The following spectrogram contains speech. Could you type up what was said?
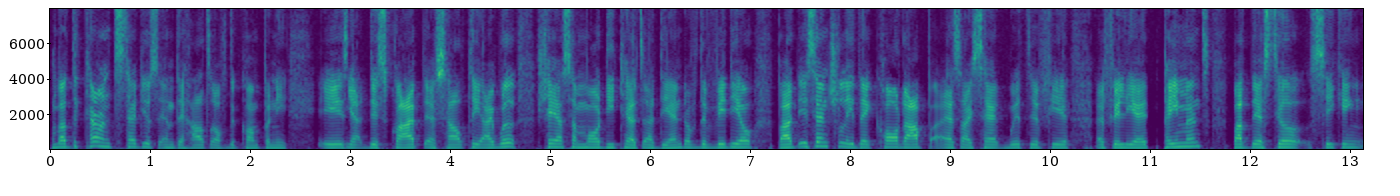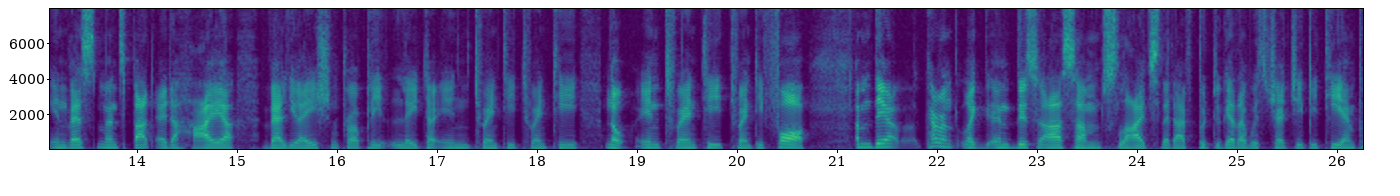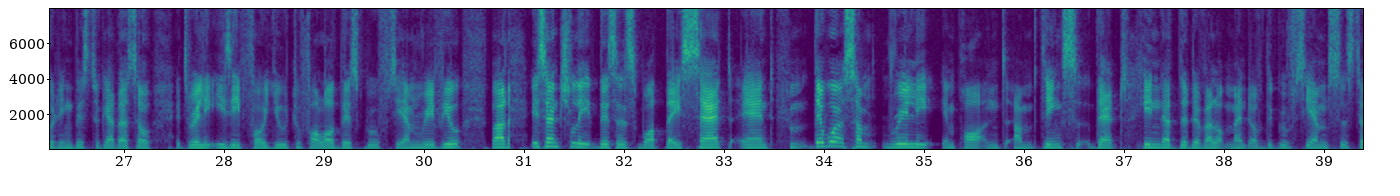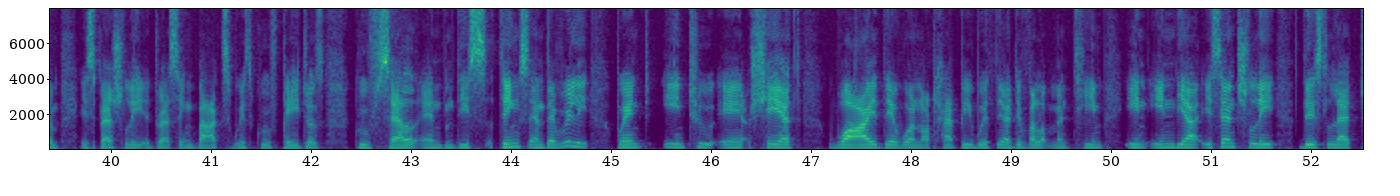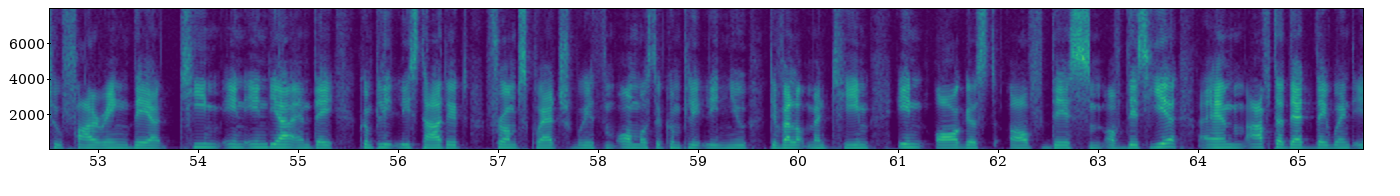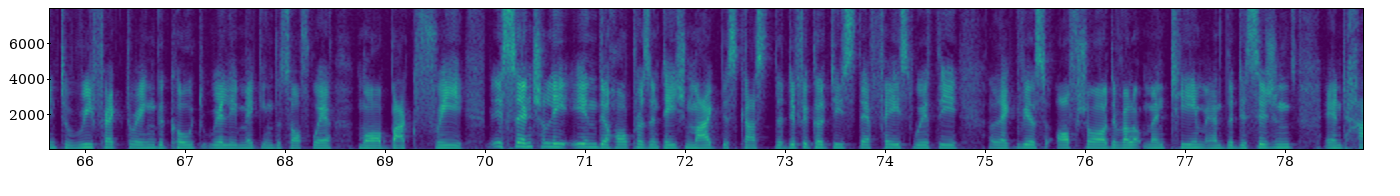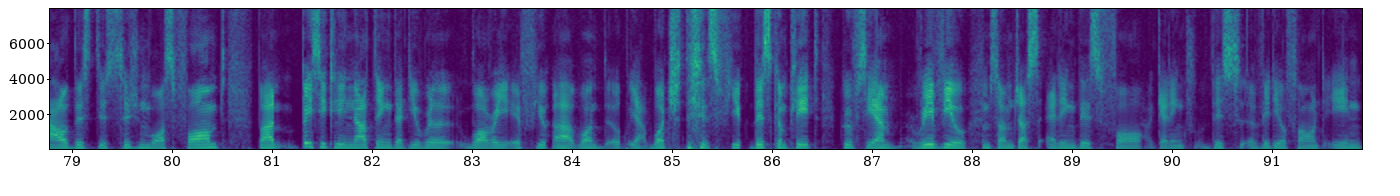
But the current status and the health of the company is yeah, described as healthy. I will share some more details at the end of the video, but essentially they caught up, as I said, with the affiliate payments, but they're still seeking investments, but at a higher valuation, probably later in 2020, no, in 2024. Um, their current like, and these are some slides that I've put together with ChatGPT. I'm putting this together, so it's really easy for you to follow this Groove CM review. But essentially, this is what they said, and um, there were some really important um, things that hindered the development of the Groove CM system, especially addressing bugs with Groove Pages, Groove Sell, and these things. And they really went into and shared why they were not happy with their development team in India. Essentially, this led to firing their team in India and they completely started from scratch with um, almost a completely new development team in August of this um, of this year. And after that, they went into refactoring the code, really making the software more bug free. Essentially, in the whole presentation, Mike discussed the difficulties they faced with the previous offshore development team and the decisions and how this decision was formed. But basically, nothing that you will worry if you uh, want, uh, yeah, watch this few this complete Groove CM review. Um, so I'm just adding this for getting this video found in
